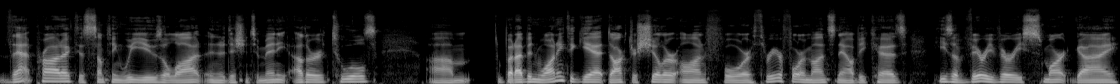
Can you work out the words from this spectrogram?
that product is something we use a lot in addition to many other tools. Um, but I've been wanting to get Dr. Schiller on for three or four months now because he's a very, very smart guy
